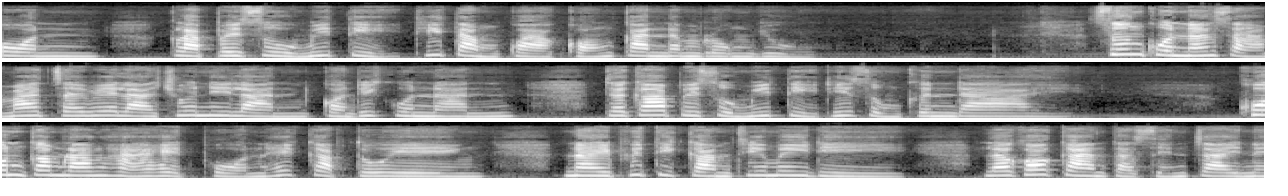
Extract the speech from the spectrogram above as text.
คนกลับไปสู่มิติที่ต่ำกว่าของการดำรงอยู่ ซึ่งคุณนั้นสามารถใช้เวลาชั่วนิรันดร์ก่อนที่คุณนั้น จะก้าวไปสู่มิติที่สูงขึ้นได้ คุณกำลังหาเหตุผลให้กับตัวเอง ในพฤติกรรมที่ไม่ดี แล้วก็การตัดสินใจใน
